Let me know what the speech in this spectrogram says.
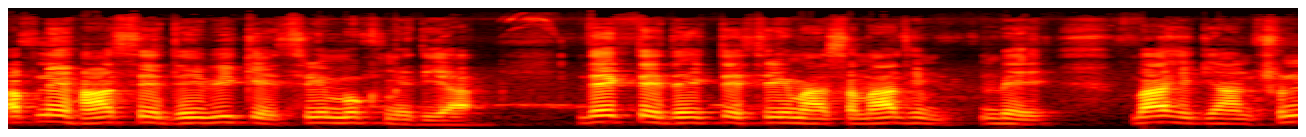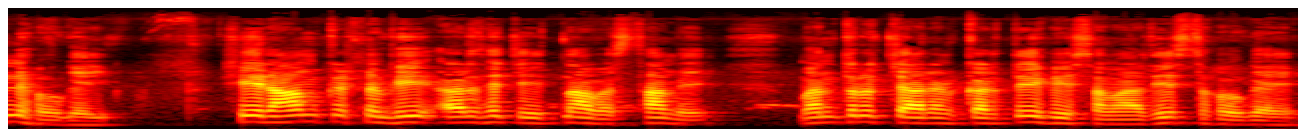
अपने हाथ से देवी के श्रीमुख में दिया। देखते देखते श्री माँ समाधि में बाह्य ज्ञान शून्य हो गई। श्री रामकृष्ण भी अर्धचेतनावस्था में मंत्रोच्चारण करते हुए समाधिस्थ हो गए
